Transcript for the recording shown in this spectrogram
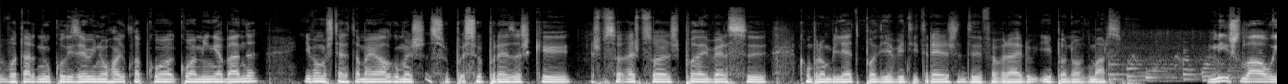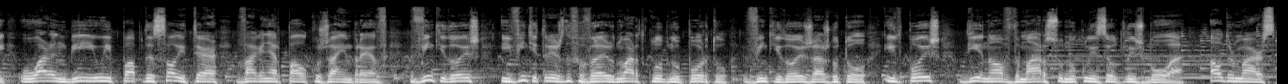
vou estar no Coliseu e no Royal Club com a, com a minha banda e vamos ter também algumas surp- surpresas que as, pessoas- as pessoas podem ver se compram um bilhete para o dia 23 de Fevereiro e para o 9 de Março. Mish Lowy, o R&B e o hip-hop da Solitaire vai ganhar palco já em breve. 22 e 23 de fevereiro no Art Club no Porto. 22 já esgotou. E depois, dia 9 de março, no Coliseu de Lisboa. Outer Mars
